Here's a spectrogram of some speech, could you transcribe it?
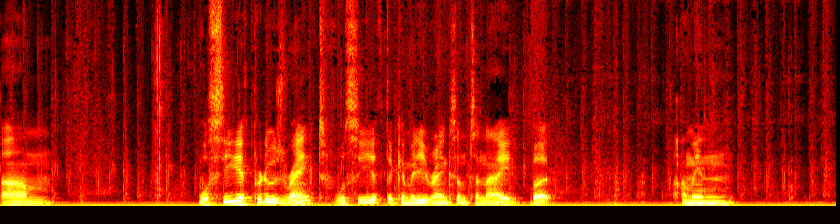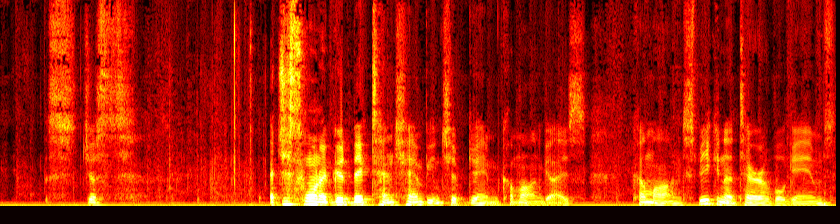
Um, we'll see if Purdue's ranked. We'll see if the committee ranks them tonight. But I mean, just I just want a good Big Ten championship game. Come on, guys. Come on. Speaking of terrible games,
